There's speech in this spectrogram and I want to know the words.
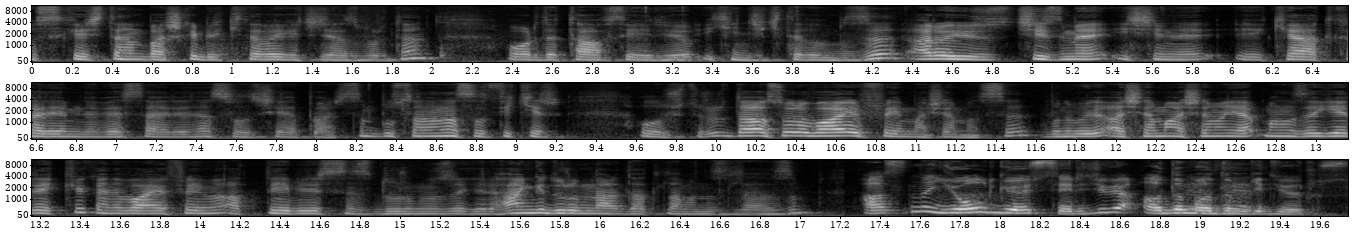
o sketch'ten başka bir kitaba geçeceğiz buradan. Orada tavsiye ediyor ikinci kitabımızı. Arayüz çizme işini e, kağıt kalemle vesaire nasıl şey yaparsın? Bu sana nasıl fikir oluşturur? Daha sonra wireframe aşaması. Bunu böyle aşama aşama yapmanıza gerek yok. Hani wireframe'i atlayabilirsiniz durumunuza göre. Hangi durumlarda atlamanız lazım? Aslında yol gösterici ve adım Evet, adım evet. gidiyoruz.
